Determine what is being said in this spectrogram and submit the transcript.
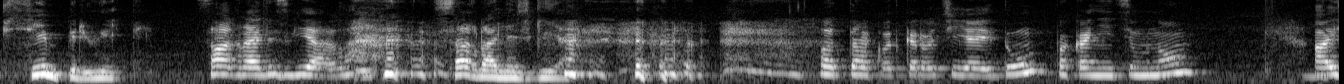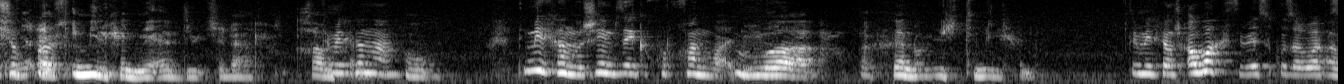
Всем привет. Сагрались гиарла. Сагрались гиар. Вот так вот, короче, я иду, пока не темно. А еще в прошлом... خان تمیر خان وشیم زیگ خور خان وای. وا خانو ایش تمیر خان تمیر خانش آواخسی بیس کوز آواخسو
